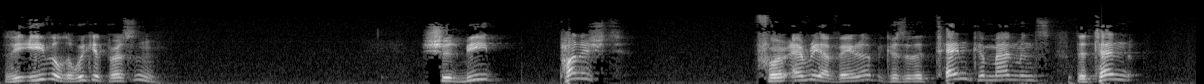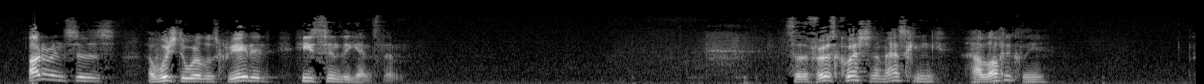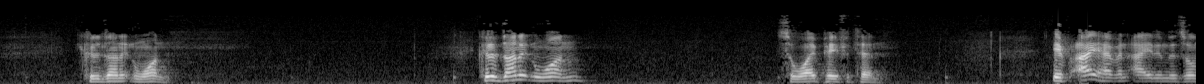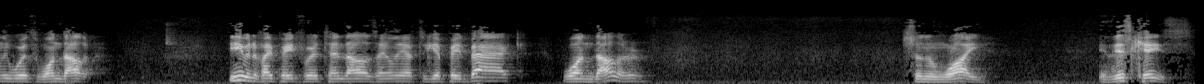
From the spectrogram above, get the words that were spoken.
the evil, the wicked person, should be punished for every Avera because of the Ten Commandments, the ten utterances of which the world was created, he sinned against them. So the first question I'm asking, halachically, he could have done it in one. Could have done it in one, so why pay for ten? If I have an item that's only worth one dollar, even if I paid for it ten dollars, I only have to get paid back one dollar. So then why, in this case,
